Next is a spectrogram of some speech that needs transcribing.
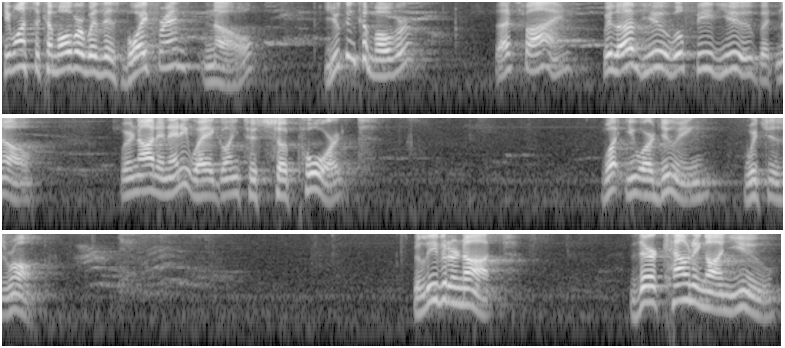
He wants to come over with his boyfriend? No. You can come over, that's fine. We love you, we'll feed you, but no. We're not in any way going to support what you are doing which is wrong. Believe it or not, they're counting on you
